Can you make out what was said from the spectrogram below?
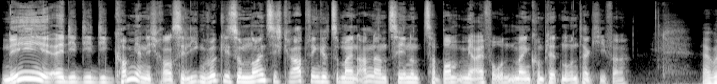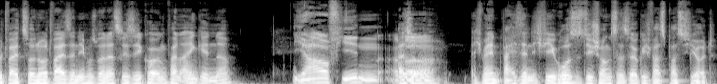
Nee, ey, die, die, die kommen ja nicht raus. Die liegen wirklich so im 90-Grad-Winkel zu meinen anderen Zähnen und zerbomben mir einfach unten meinen kompletten Unterkiefer. Ja gut, weil zur Not weiß ich nicht, muss man das Risiko irgendwann eingehen, ne? Ja, auf jeden. also, ich meine, weiß ja nicht, wie groß ist die Chance, dass wirklich was passiert?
